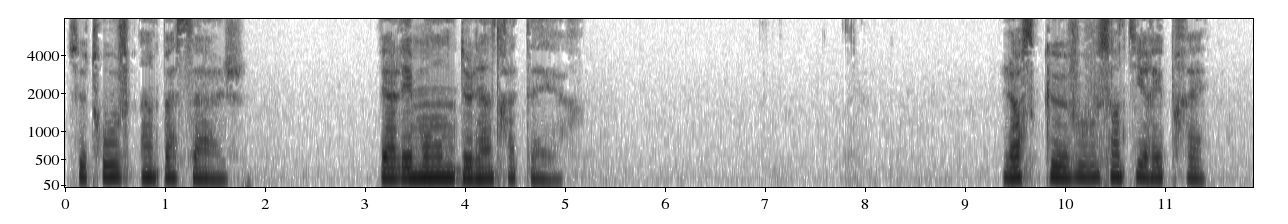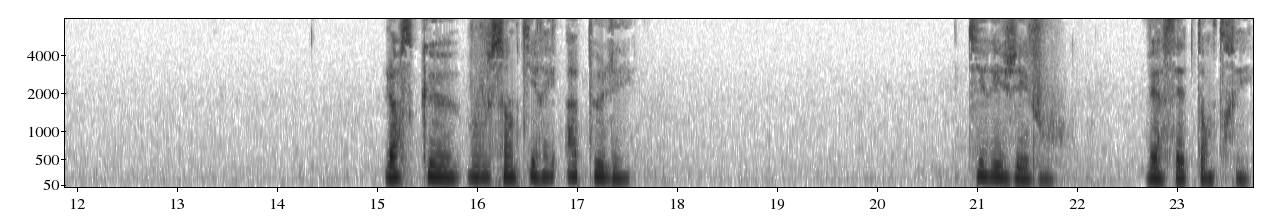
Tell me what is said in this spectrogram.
se trouve un passage vers les mondes de l'intraterre. Lorsque vous vous sentirez prêt, lorsque vous vous sentirez appelé, dirigez-vous vers cette entrée.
